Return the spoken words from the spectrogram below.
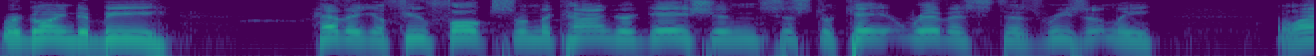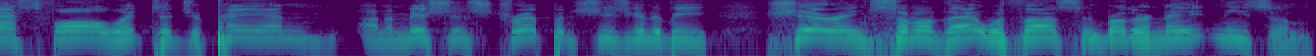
we're going to be having a few folks from the congregation. Sister Kate Rivest has recently, last fall, went to Japan on a missions trip, and she's going to be sharing some of that with us. And Brother Nate Neeson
